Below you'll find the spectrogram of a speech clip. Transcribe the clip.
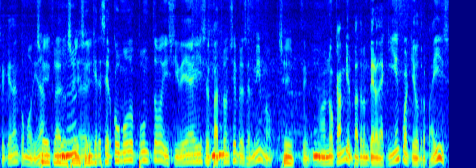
se queda en comodidad. Sí, claro, sí, Eh, sí. Quiere ser cómodo, punto, y si veis el patrón siempre es el mismo. Sí. Sí, no, no cambia el patrón, pero de aquí en cualquier otro país.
